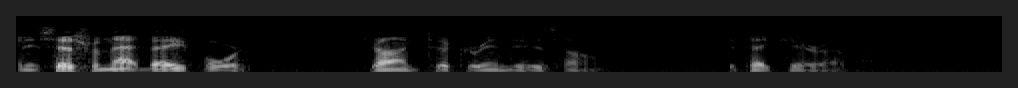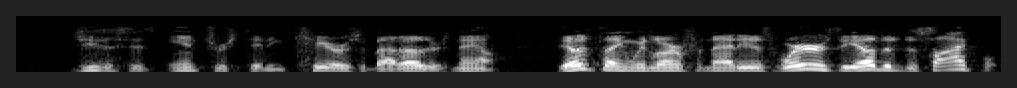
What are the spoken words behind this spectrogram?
And it says from that day forth, John took her into his home to take care of her. Jesus is interested and cares about others. Now, the other thing we learn from that is where's the other disciples?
